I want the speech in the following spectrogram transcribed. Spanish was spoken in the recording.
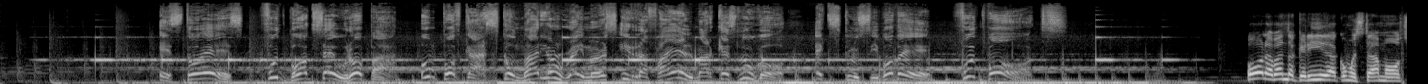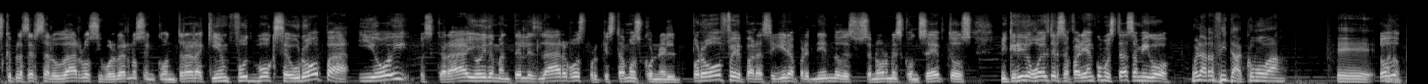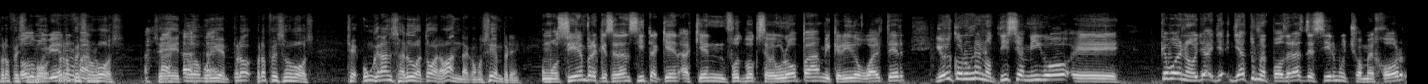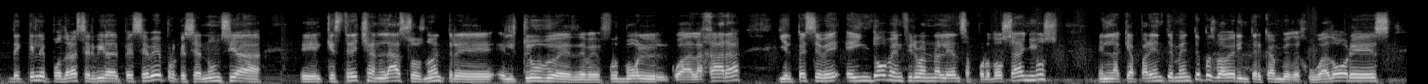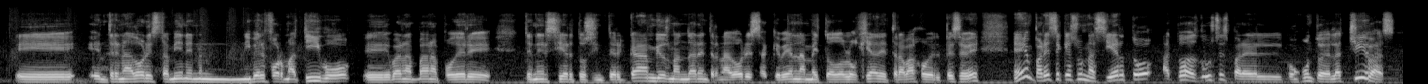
Esto es Footbox Europa, un podcast con Marion Reimers y Rafael Márquez Lugo, exclusivo de Footbox. Hola banda querida, ¿cómo estamos? Qué placer saludarlos y volvernos a encontrar aquí en Footbox Europa. Y hoy, pues caray, hoy de manteles largos porque estamos con el profe para seguir aprendiendo de sus enormes conceptos. Mi querido Walter Zafarian, ¿cómo estás, amigo? Hola, Rafita, ¿cómo va? Eh, todo, todo muy bien, profesor vos. Sí, todo muy bien. profesor vos. Che, un gran saludo a toda la banda, como siempre. Como siempre que se dan cita aquí en, aquí en Footbox Europa, mi querido Walter. Y hoy con una noticia, amigo, eh, que bueno, ya, ya, tú me podrás decir mucho mejor de qué le podrá servir al PSB, porque se anuncia eh, que estrechan lazos ¿no? entre el club de, fútbol Guadalajara y el PSB e Indoven firman una alianza por dos años en la que aparentemente pues va a haber intercambio de jugadores, eh, entrenadores también en un nivel formativo, eh, van, a, van, a, poder eh, tener ciertos intercambios, mandar entrenadores a que vean la metodología de trabajo del PCB. parece que es un acierto a todas luces para el conjunto de las Chivas.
